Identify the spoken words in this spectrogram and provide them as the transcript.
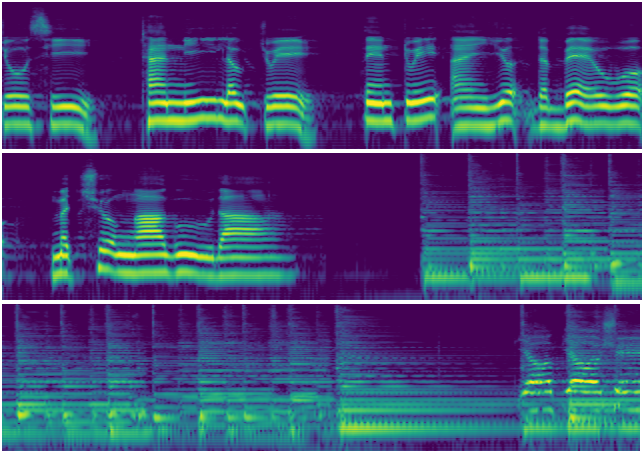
ကြိုစီထန်နီးလောက်ကျွေးတင်တွေးအံရွတ်တပည့်ဝတ် မချွတ်ငါကူသာပျော်ပျော်ရွှင်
